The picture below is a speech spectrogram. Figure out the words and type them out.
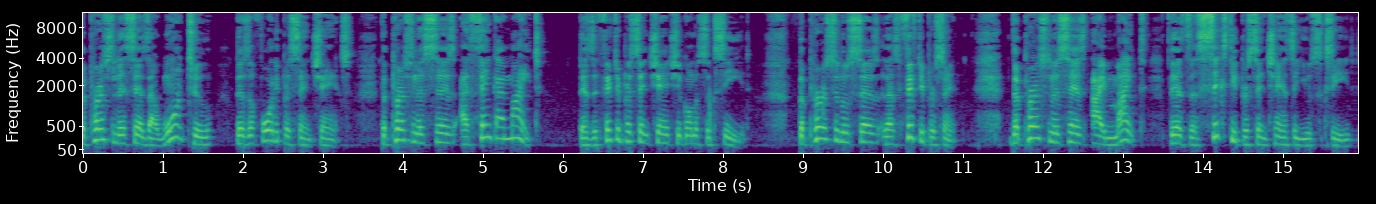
The person that says I want to, there's a 40% chance. The person that says I think I might, there's a 50% chance you're going to succeed. The person who says that's 50%. The person that says I might, there's a 60% chance that you succeed.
